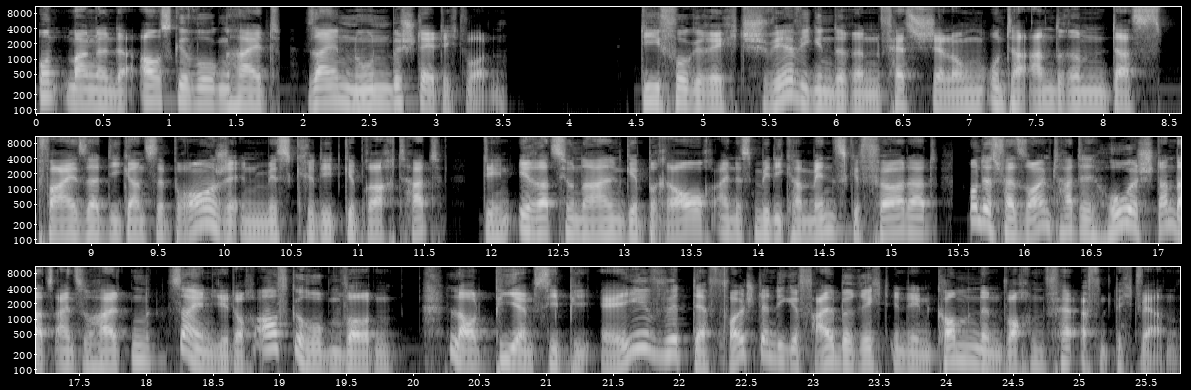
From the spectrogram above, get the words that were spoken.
und mangelnde Ausgewogenheit seien nun bestätigt worden. Die vor Gericht schwerwiegenderen Feststellungen unter anderem, dass Pfizer die ganze Branche in Misskredit gebracht hat, den irrationalen Gebrauch eines Medikaments gefördert und es versäumt hatte, hohe Standards einzuhalten, seien jedoch aufgehoben worden. Laut PMCPA wird der vollständige Fallbericht in den kommenden Wochen veröffentlicht werden.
